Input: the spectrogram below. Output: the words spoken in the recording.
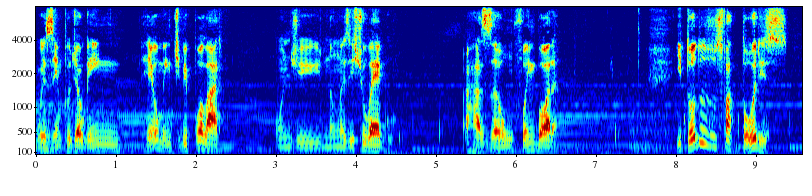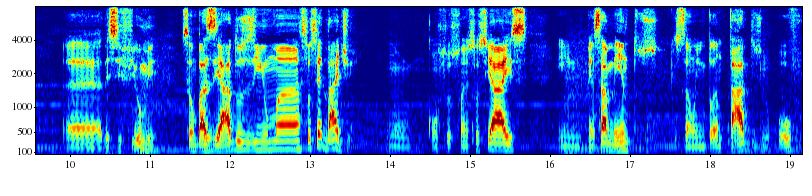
O exemplo de alguém realmente bipolar, onde não existe o ego, a razão foi embora. E todos os fatores uh, desse filme são baseados em uma sociedade, em construções sociais, em pensamentos que são implantados no povo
